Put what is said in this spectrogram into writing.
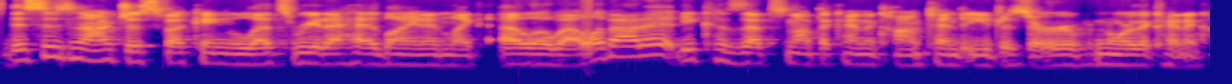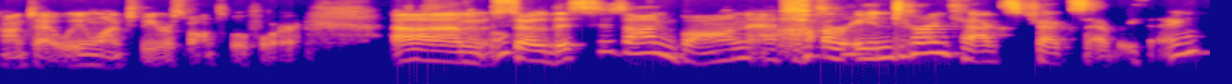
This is not just fucking let's read a headline and like LOL about it because that's not the kind of content that you deserve, nor the kind of content we want to be responsible for. Um, No. so this is on Bon our intern facts checks everything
